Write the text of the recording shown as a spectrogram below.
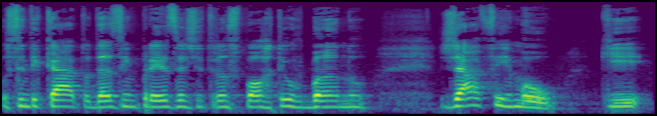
o Sindicato das Empresas de Transporte Urbano já afirmou que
